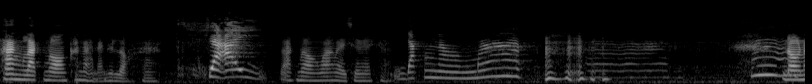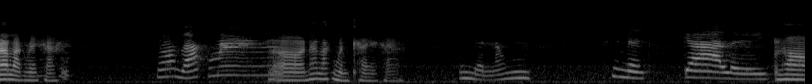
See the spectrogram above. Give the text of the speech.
คลั่งรักน้องขนาดนั้นเลยเหรอคะ ใช่รักน้องมากเลยใช่ไหมคะดักน้องมาก น้องน่ารักไหมคะ น่ารักมากเออน่ารักเหมือนใครคะ เหมือนน้องที่เมกาเลยเหรอ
